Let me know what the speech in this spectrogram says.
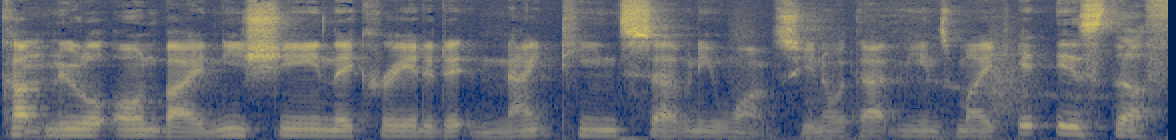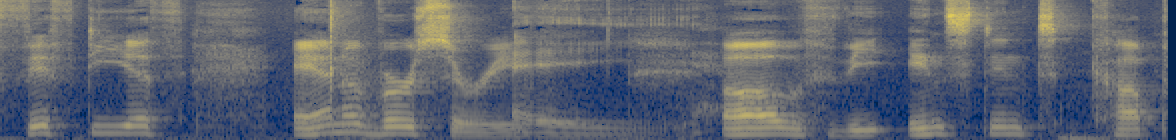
Cup mm-hmm. Noodle, owned by Nissin. They created it in 1971. So you know what that means, Mike? It is the 50th anniversary Hey. of the instant cup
